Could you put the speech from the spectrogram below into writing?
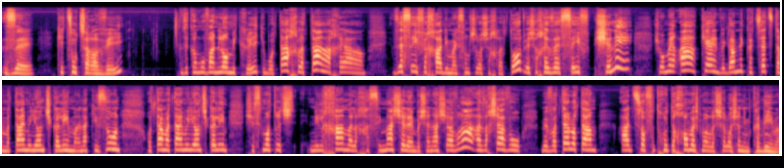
זה קיצוץ ערבי. זה כמובן לא מקרי, כי באותה החלטה, אחרי ה... זה סעיף אחד עם ה-23 החלטות, ויש אחרי זה סעיף שני, שאומר, אה, כן, וגם נקצץ את ה-200 מיליון שקלים מענק איזון, אותם 200 מיליון שקלים שסמוטריץ' נלחם על החסימה שלהם בשנה שעברה, אז עכשיו הוא מבטל אותם עד סוף התוכנית החומש, כלומר לשלוש שנים קדימה.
